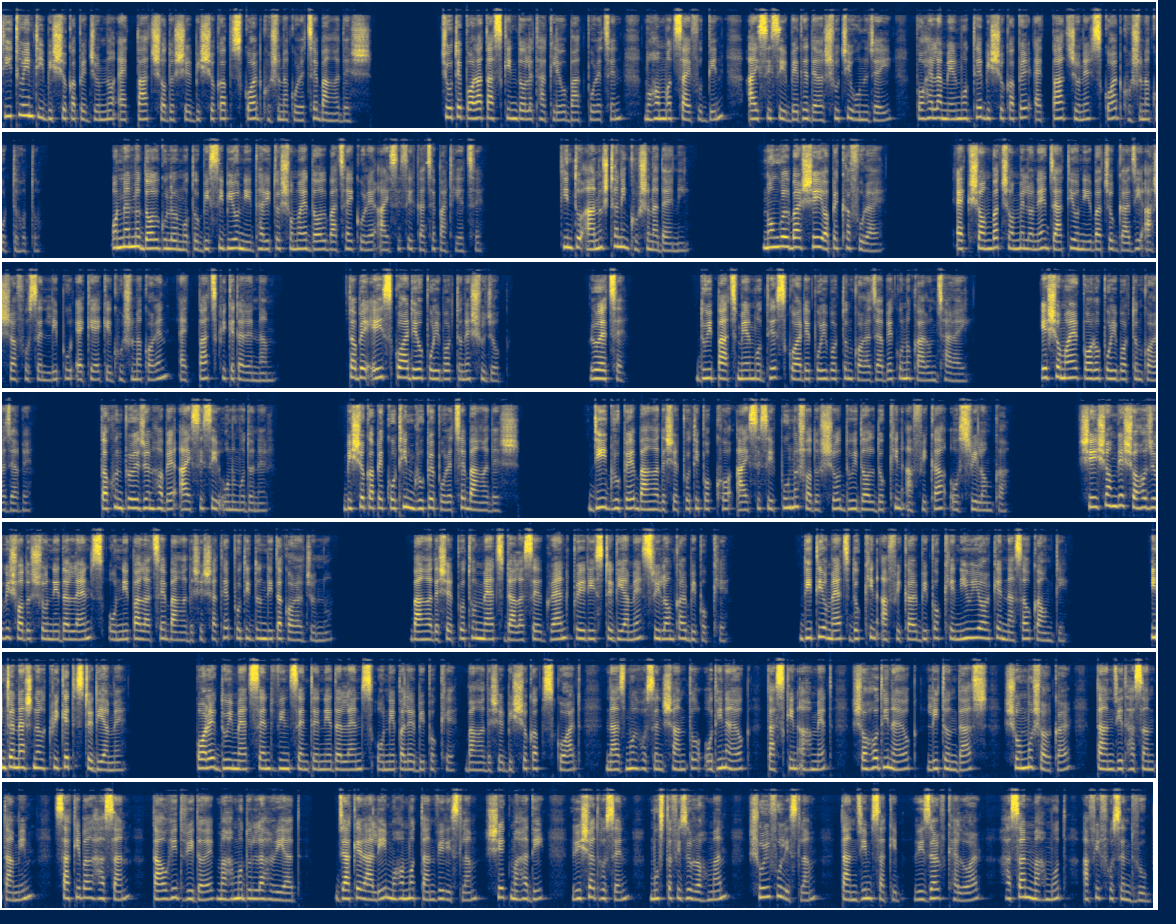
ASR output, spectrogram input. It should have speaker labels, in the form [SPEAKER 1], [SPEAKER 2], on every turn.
[SPEAKER 1] T twenty বিশ্বকাপের জন্য এক পাঁচ সদস্যের বিশ্বকাপ স্কোয়াড ঘোষণা করেছে বাংলাদেশ। চোটে পড়া তাস্কিন দলে থাকলেও বাদ পড়েছেন মোহাম্মদ সাইফুদ্দিন। আইসিসির বেঁধে দেওয়া সূচি অনুযায়ী পহেলা মের মধ্যে বিশ্বকাপের এক পাঁচ জনের স্কোয়াড ঘোষণা করতে হতো। অন্যান্য দলগুলোর মতো বিসিবিও নির্ধারিত সময়ে দল বাছাই করে আইসিসির কাছে পাঠিয়েছে। কিন্তু আনুষ্ঠানিক ঘোষণা দেয়নি। মঙ্গলবার সেই অপেক্ষা ফুরায়। এক সংবাদ সম্মেলনে জাতীয় নির্বাচক গাজী আশরাফ হোসেন লিপু একে একে ঘোষণা করেন, এক পাঁচ ক্রিকেটারের নাম। তবে এই স্কোয়াডেও পরিবর্তনের সুযোগ রয়েছে। দুই পাঁচ মের মধ্যে স্কোয়াডে পরিবর্তন করা যাবে কোনো কারণ ছাড়াই। এ সময়ের পরও পরিবর্তন করা যাবে। তখন প্রয়োজন হবে আইসিসির অনুমোদনের। বিশ্বকাপে কঠিন গ্রুপে পড়েছে বাংলাদেশ। ডি গ্রুপে বাংলাদেশের প্রতিপক্ষ আইসিসির পূর্ণ সদস্য দুই দল দক্ষিণ আফ্রিকা ও শ্রীলঙ্কা। সেই সঙ্গে সহযোগী সদস্য নেদারল্যান্ডস ও নেপাল আছে বাংলাদেশের সাথে প্রতিদ্বন্দ্বিতা করার জন্য। বাংলাদেশের প্রথম ম্যাচ ডালাসের গ্র্যান্ড প্রেরি স্টেডিয়ামে শ্রীলঙ্কার বিপক্ষে। দ্বিতীয় ম্যাচ দক্ষিণ আফ্রিকার বিপক্ষে নিউ ইয়র্কের নাসাউ কাউন্টি। ইন্টারন্যাশনাল ক্রিকেট স্টেডিয়ামে পরের দুই ম্যাচ সেন্ট ভিনসেন্টে নেদারল্যান্ডস ও নেপালের বিপক্ষে বাংলাদেশের বিশ্বকাপ স্কোয়াড নাজমুল হোসেন শান্ত, অধিনায়ক তাসকিন আহমেদ, সহঅধিনায়ক লিটন দাস, সৌম্য সরকার, তানজিদ হাসান তামিম, সাকিব আল হাসান, তাওহিদ হৃদয়, মাহমুদুল্লাহ রিয়াদ, জাকের আলী, মোহাম্মদ তানভীর ইসলাম, শেখ মাহাদি, রিশাদ হোসেন, মুস্তাফিজুর রহমান, শরীফুল ইসলাম, তানজিম সাকিব, রিজার্ভ খেলোয়াড়, হাসান মাহমুদ, আফিফ হোসেন ধ্রুব।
